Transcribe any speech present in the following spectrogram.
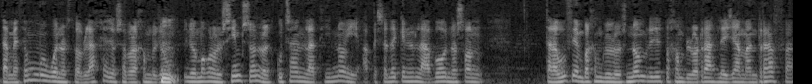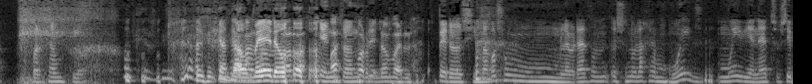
también hacen muy buenos doblajes. O sea, por ejemplo, yo, Mm. yo me acuerdo los Simpsons, lo escuchan en latino y a pesar de que no es la voz, no son... Traducen, por ejemplo, los nombres. Por ejemplo, Raf le llaman Rafa, por ejemplo. Me encanta Homero. Entonces, pero sin embargo es un, la verdad un- es un doblaje muy muy bien hecho. Sí,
